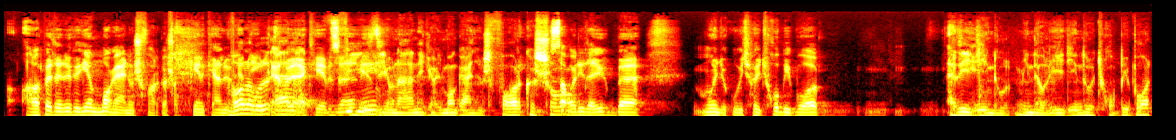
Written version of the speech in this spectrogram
alapvetően ők ilyen magányos farkasokként kell őket Valahol el elképzelni. vizionálni, hogy magányos farkasok. Szabad idejükbe mondjuk úgy, hogy hobbiból ez így indul, mindenhol így indul, hogy hobbiból.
